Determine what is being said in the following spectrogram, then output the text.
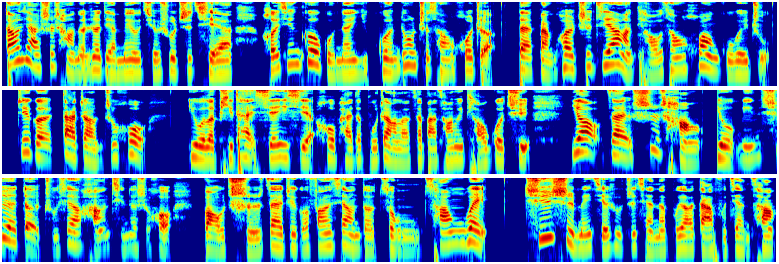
当下市场的热点没有结束之前，核心个股呢以滚动持仓或者在板块之间啊调仓换股为主。这个大涨之后。有了疲态，歇一歇，后排的补涨了，再把仓位调过去。要在市场有明确的主线行情的时候，保持在这个方向的总仓位。趋势没结束之前呢，不要大幅建仓，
